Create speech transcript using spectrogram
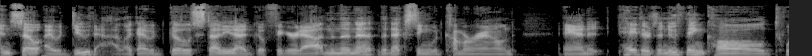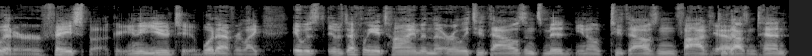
and so I would do that. Like I would go study it, I'd go figure it out, and then the ne- the next thing would come around, and it, hey, there's a new thing called Twitter, or Facebook, or you know YouTube, whatever. Like it was it was definitely a time in the early 2000s, mid you know 2005 to yeah. 2010,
